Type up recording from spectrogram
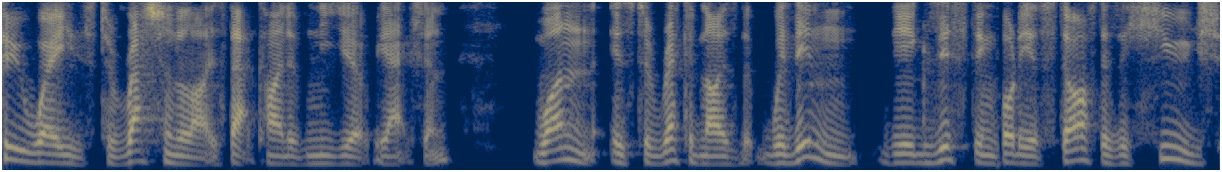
two ways to rationalize that kind of knee jerk reaction. One is to recognize that within the existing body of staff, there's a huge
